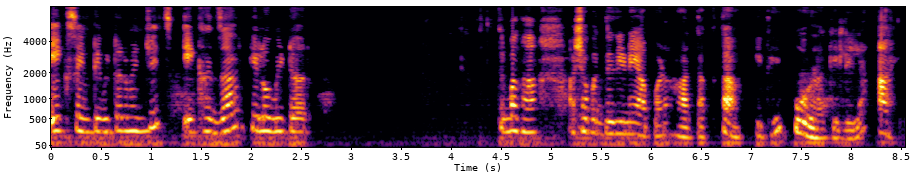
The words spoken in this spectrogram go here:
एक सेंटीमीटर म्हणजेच एक हजार किलोमीटर तर बघा अशा पद्धतीने आपण हा तक्ता इथे पूर्ण केलेला आहे.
